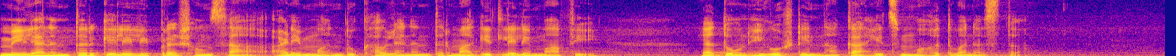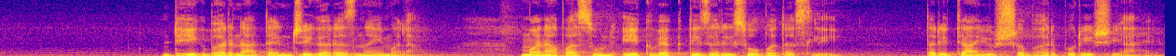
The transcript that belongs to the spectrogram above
मेल्यानंतर केलेली प्रशंसा आणि मन दुखावल्यानंतर मागितलेली माफी या दोन्ही गोष्टींना काहीच महत्त्व नसतं. ढीगभर नात्यांची गरज नाही मला. मनापासून एक व्यक्ती जरी सोबत असली तरी ते आयुष्यभर पुरेशी आहे.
